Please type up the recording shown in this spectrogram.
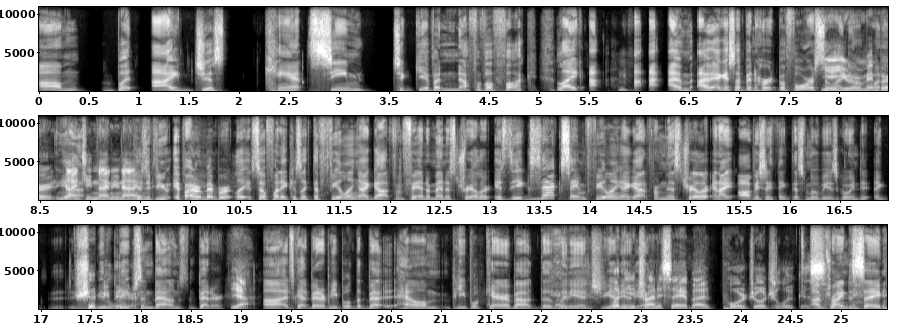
Um, but I just can't seem to give enough of a fuck. Like I, I, I'm, I, I guess I've been hurt before. So Hmm. yeah, I you remember wanna- yeah. 1999? Because if you, if I remember, like it's so funny because like the feeling I got from Phantom Menace trailer is the exact same feeling I got from this trailer, and I obviously think this movie is going to like, Should be leaps better. and bounds better. yeah. Uh, it's got better people. The be- helm people care about the lineage. yada, what are you trying to say about poor George Lucas? I'm trying to say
